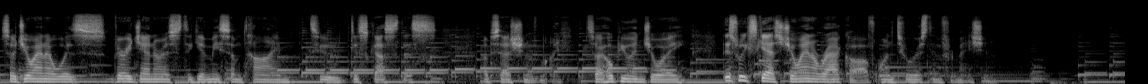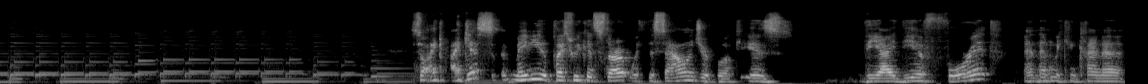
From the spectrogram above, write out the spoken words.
so Joanna was very generous to give me some time to discuss this obsession of mine. So I hope you enjoy this week's guest, Joanna Rakoff, on Tourist Information. So I, I, guess maybe a place we could start with the Salinger book is the idea for it, and then we can kind of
